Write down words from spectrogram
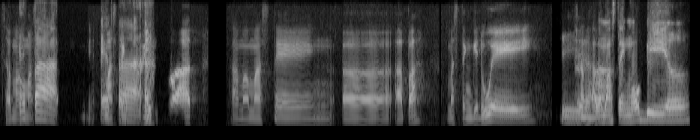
Sama Mustang Eta, Mustang Eta. Pilot, sama Mustang eh, apa? Mustang Getaway. iya, Sama- Mustang mobil.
